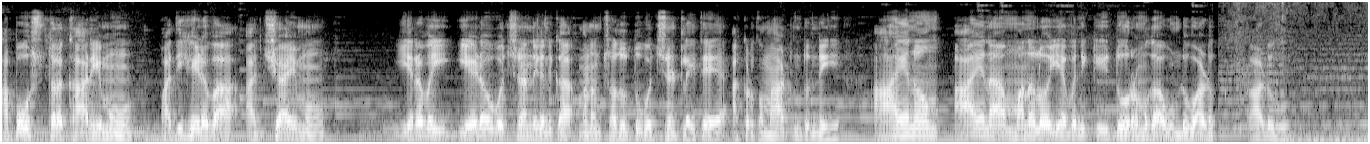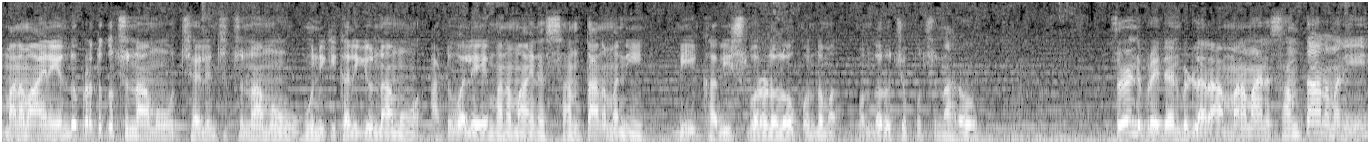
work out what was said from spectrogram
అపోస్తుల కార్యము పదిహేడవ అధ్యాయము ఇరవై ఏడవ వచనాన్ని కనుక మనం చదువుతూ వచ్చినట్లయితే అక్కడ ఒక మాట ఉంటుంది. ఆయన ఆయన మనలో ఎవనికి దూరముగా ఉండువాడు కాడు. మనం ఆయన ఎందు బ్రతుకుచున్నాము చలించుచున్నాము ఉనికి కలిగి ఉన్నాము. అటువలే మనం ఆయన సంతానమని మీ కవీశ్వరులలో కొందమ కొందరు చెప్పుచున్నారు. చూడండి ప్రియదేని బిడ్డలారా మనం ఆయన సంతానమని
